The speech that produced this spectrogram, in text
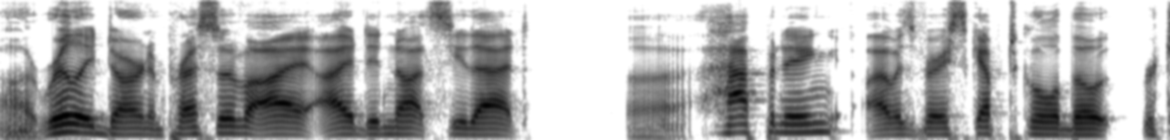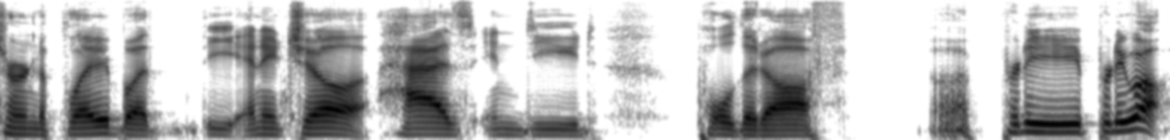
uh, really darn impressive. I, I did not see that uh, happening. I was very skeptical about return to play, but the NHL has indeed pulled it off uh, pretty pretty well.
